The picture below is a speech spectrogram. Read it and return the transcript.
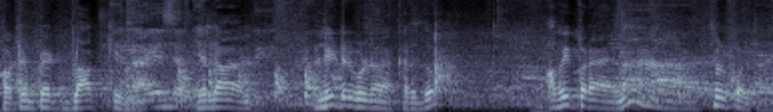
ಕಾಟನ್ಪೇಟ್ ಬ್ಲಾಕಿಂದ ಎಲ್ಲ ಲೀಡರ್ಗಳನ್ನ ಕರೆದು ಅಭಿಪ್ರಾಯನ ತಿಳ್ಕೊಳ್ತಾರೆ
